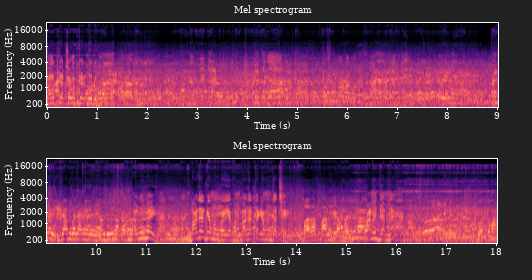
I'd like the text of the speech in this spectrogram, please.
চমৎকার চমৎকার গরু। ভাই বাজার কেমন ভাই এখন? বাজারটা কেমন যাচ্ছে? বাজার পানির দাম ভাই। পানির দাম না? বর্তমান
